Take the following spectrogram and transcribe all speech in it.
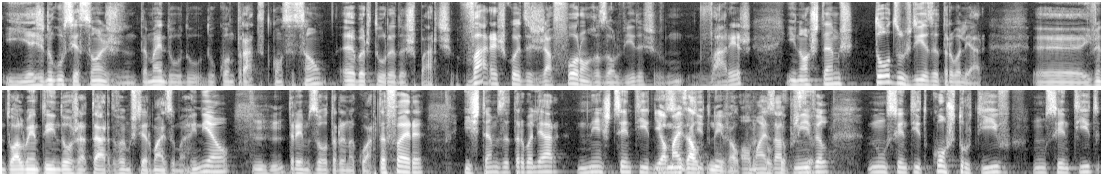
e as negociações também do, do, do, contrato de concessão, a abertura das partes, várias coisas já foram resolvidas, várias, e nós estamos todos os dias a trabalhar. Uh, eventualmente, ainda hoje à tarde, vamos ter mais uma reunião, uhum. teremos outra na quarta-feira, e estamos a trabalhar neste sentido. E ao mais sentido, alto nível. Ao mais alto nível, num sentido construtivo, num sentido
